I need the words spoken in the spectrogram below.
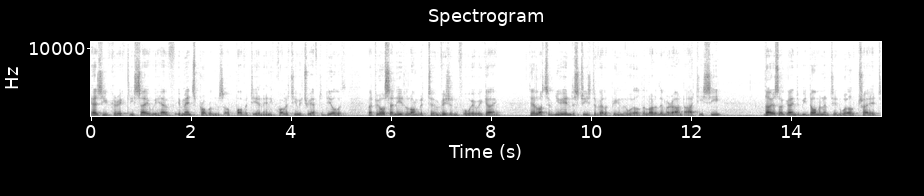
as you correctly say, we have immense problems of poverty and inequality, which we have to deal with. But we also need a longer term vision for where we're going. There are lots of new industries developing in the world, a lot of them around ITC. Those are going to be dominant in world trade.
